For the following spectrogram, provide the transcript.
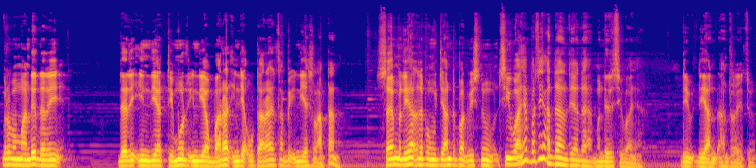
beberapa mandir dari dari India Timur, India Barat, India Utara sampai India Selatan. Saya melihat ada pemujaan tempat Wisnu. Siwanya pasti ada nanti ada mandiri siwanya di di antara itu.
